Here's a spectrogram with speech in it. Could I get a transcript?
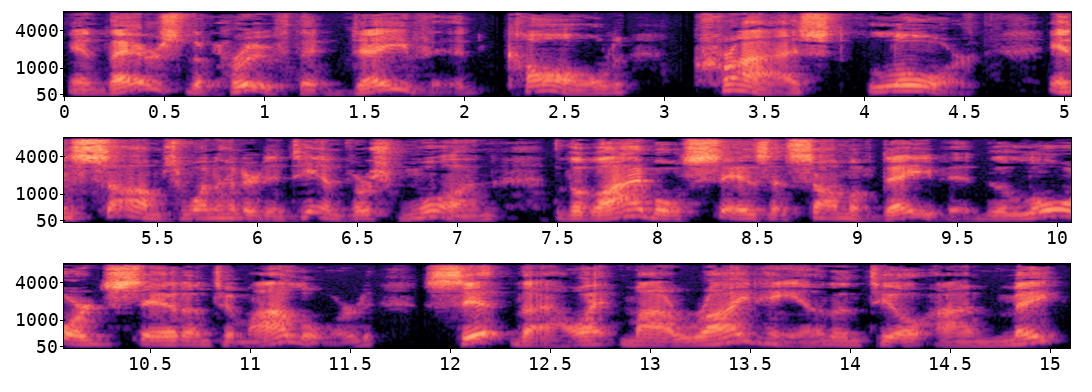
And there's the proof that David called Christ Lord. In Psalms 110, verse 1, the Bible says, a Psalm of David, the Lord said unto my Lord, Sit thou at my right hand until I make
